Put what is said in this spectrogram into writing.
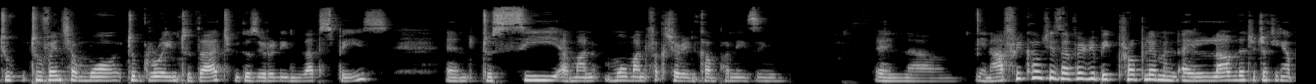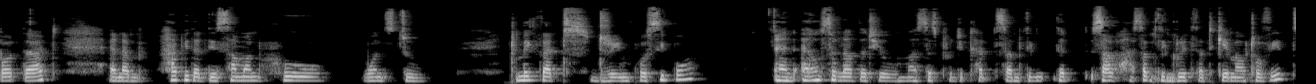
to to venture more to grow into that because you're already in that space, and to see a man, more manufacturing companies in in um, in Africa, which is a very big problem. And I love that you're talking about that, and I'm happy that there's someone who wants to to make that dream possible. And I also love that your master's project had something that something great that came out of it.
